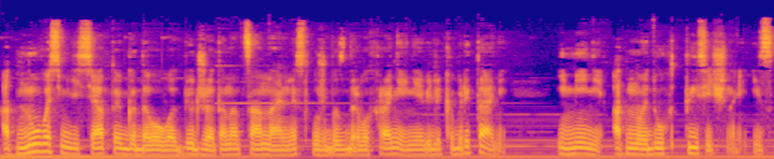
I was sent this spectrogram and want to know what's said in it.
1,8 годового бюджета Национальной службы здравоохранения Великобритании и менее 1 двухтысячной из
